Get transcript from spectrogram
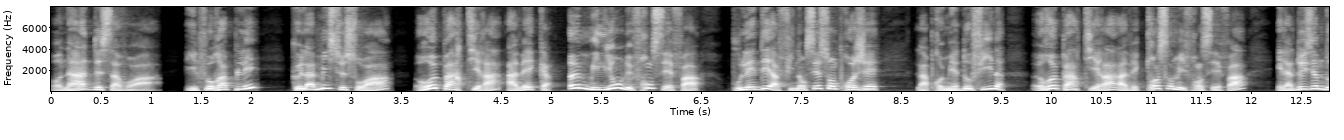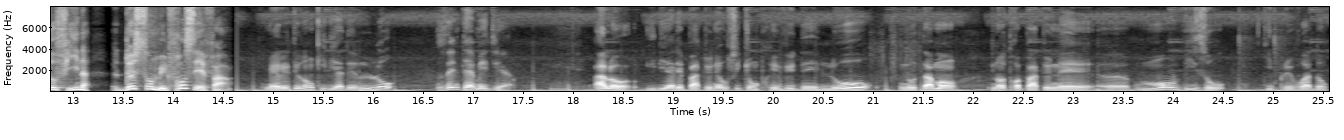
On a hâte de savoir. Il faut rappeler que la Miss ce soir repartira avec 1 million de francs CFA pour l'aider à financer son projet. La première dauphine repartira avec 300 000 francs CFA et la deuxième dauphine 200 000 francs CFA. Mais retenons qu'il y a des lots intermédiaires. Alors, il y a des partenaires aussi qui ont prévu des lots, notamment notre partenaire euh, Monviso qui prévoit donc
